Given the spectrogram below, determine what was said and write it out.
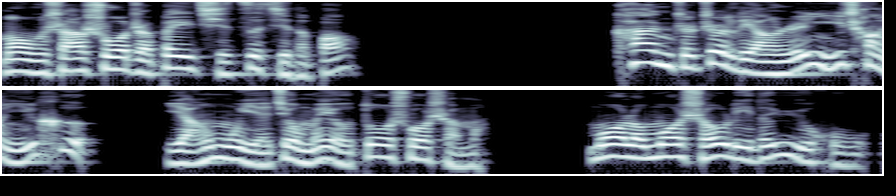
孟莎说着，背起自己的包，看着这两人一唱一和，杨木也就没有多说什么，摸了摸手里的玉壶，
